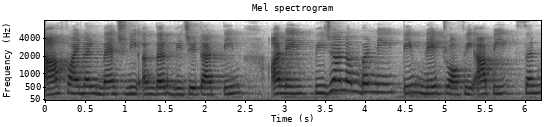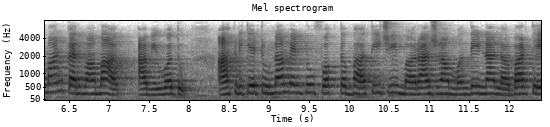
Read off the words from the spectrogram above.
આ ફાઇનલ મેચની અંદર વિજેતા ટીમ અને બીજા નંબરની ટીમને ટ્રોફી આપી સન્માન કરવામાં આવ્યું હતું. આ ક્રિકેટ ટુર્નામેન્ટનું ફક્ત ભાતીજી મહારાજના મંદિરના લાભાર્થે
